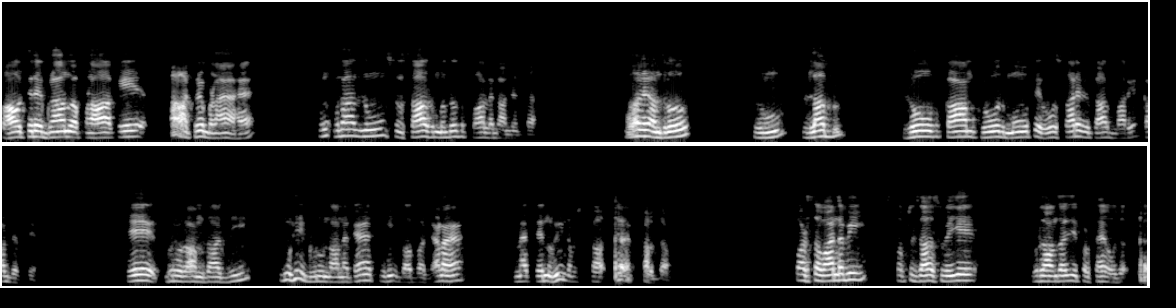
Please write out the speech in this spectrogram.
ਭਾਵ ਤੇਰੇ ਗੁਣਾਂ ਨੂੰ ਅਪਣਾ ਕੇ ਆਚਰਣ ਬਣਾਇਆ ਹੈ ਤੂੰ ਉਹਨਾਂ ਨੂੰ ਸੰਸਾਰ ਸੰਬੰਧੋਂ ਤੋਂ ਪਾਰ ਲਗਾ ਦਿੰਦਾ ਉਹਨਾਂ ਦੇ ਅੰਦਰੋਂ ਤੂੰ ਲਬ ਲੋਭ, ਕਾਮ, ਕ੍ਰੋਧ, ਮੋਹ ਤੇ ਹੋਰ ਸਾਰੇ ਵਿਕਾਰ ਮਾਰ ਕੇ ਕੱਢ ਦਿੱਤੇ। ਤੇ ਗੁਰੂ ਰਾਮਦਾਸ ਜੀ, ਤੂੰ ਹੀ ਗੁਰੂ ਨਾਨਕ ਹੈ, ਤੂੰ ਹੀ ਬਾਬਾ ਲੈਣਾ ਹੈ, ਮੈਂ ਤੈਨੂੰ ਹੀ ਨਮਸਕਾਰ ਕਰਦਾ ਪਰ ਸਵਾਨਵੀ ਸਭ ਤੋਂ ਜ਼ਿਆਦਾ ਸਵਈਏ ਗੁਰੂ ਰਾਮਦਾਸ ਜੀ ਪ੍ਰਥਾ ਹੋ ਜਾ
